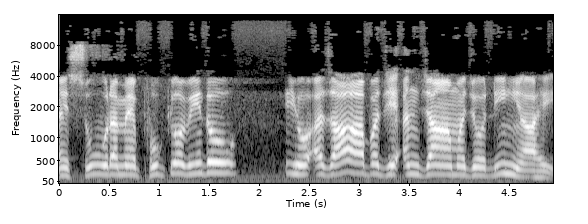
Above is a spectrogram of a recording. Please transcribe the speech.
۽ سور ۾ فوڪيو ويندو اهو عذاب جي انجام جو ڏينهن آهي.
